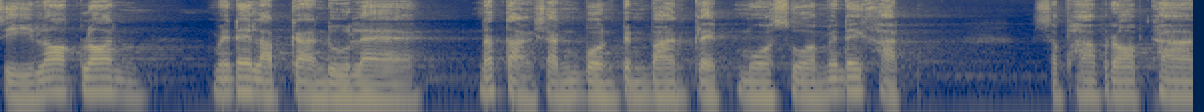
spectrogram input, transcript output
สีลอกล่อนไม่ได้รับการดูแล หน้าต่างชั้นบนเป็นบานเกล็ดมัวซัวไม่ได้ขัด สภาพรอบข้าง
